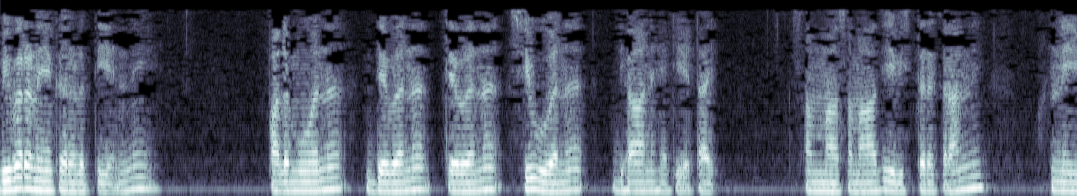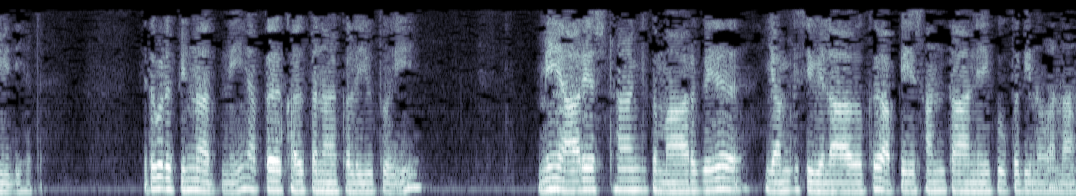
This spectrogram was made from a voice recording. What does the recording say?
විවරණය කරලා තියෙන්නේ පළමුවන දෙවන තෙවන සිව්වන ධ්‍යාන හැටියටයි සම්මා සමාධිය විස්තර කරන්නේ අන්න ඒ විදිහට. එතකොට පින්වත්නි අප කල්පනා කළ යුතුයි මේ ආර්ය ශ්‍රාංගික මාර්ගය යම්කිසි වෙලාවක අපේ సంతානයක උපදිනවා නම්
